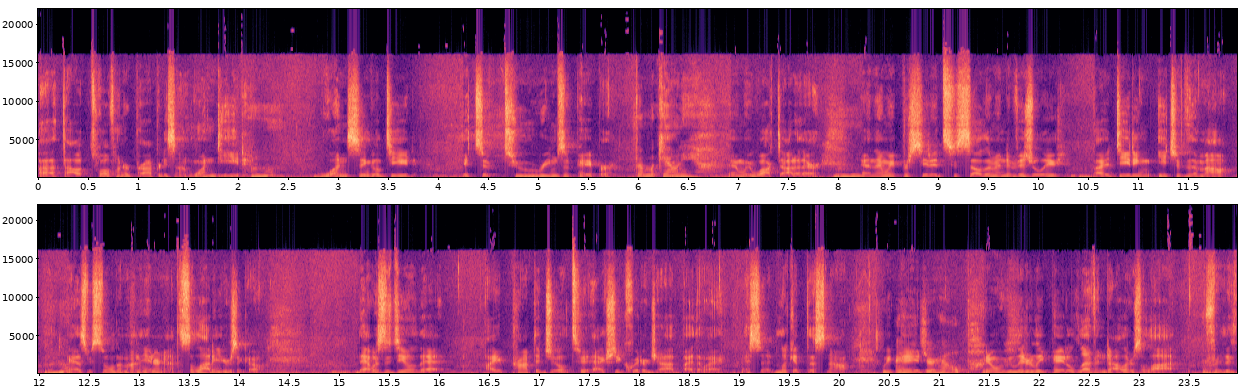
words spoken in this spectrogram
uh, 1,200 properties on one deed, one single deed. It took two reams of paper from a county. and we walked out of there. Mm-hmm. And then we proceeded to sell them individually by deeding each of them out mm-hmm. as we sold them on the internet. That's a lot of years ago. That was the deal that I prompted Jill to actually quit her job. By the way, I said, "Look at this now. We I paid need your help. You know, we literally paid eleven dollars a lot mm-hmm. for the,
